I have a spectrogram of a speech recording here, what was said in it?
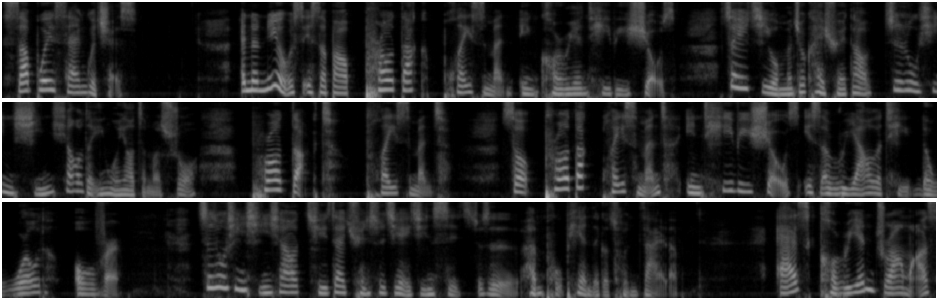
Subway sandwiches. And the news is about product placement in Korean TV shows. 这一集我们就可以学到植入性行销的英文要怎么说，product placement。 so product placement in TV shows is a reality the world over。自助性行销其实在全世界已经是就是很普遍的一个存在了。As Korean dramas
